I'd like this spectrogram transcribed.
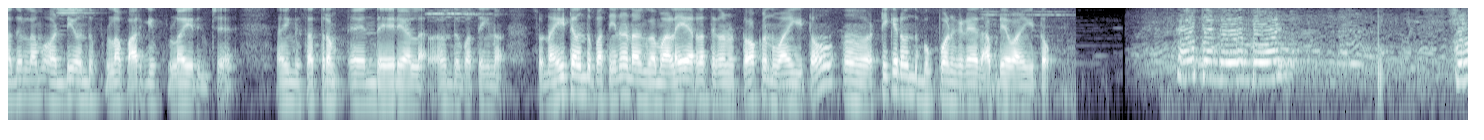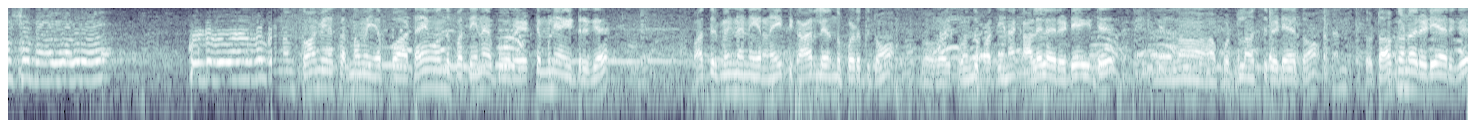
அதுவும் இல்லாமல் வண்டி வந்து ஃபுல்லாக பார்க்கிங் ஃபுல்லாக இருந்துச்சு. இங்கே சத்திரம் இந்த ஏரியாவில் வந்து பார்த்தீங்கன்னா ஸோ நைட்டை வந்து பார்த்தீங்கன்னா நாங்கள் மலை ஏறுறதுக்கான டோக்கன் வாங்கிட்டோம் டிக்கெட் வந்து புக் பண்ண கிடையாது. அப்படியே வாங்கிட்டோம். சுவாமியா சரணம் எப்போ டைம் வந்து பார்த்தீங்கன்னா இப்போ ஒரு எட்டு மணி ஆகிட்டு இருக்கு. பார்த்துருப்பீங்கன்னு நினைக்கிறேன். நைட்டு கார்லேயே வந்து படுத்துட்டோம். ஸோ இப்போ வந்து பார்த்தீங்கன்னா காலையில் ரெடி ஆகிட்டு இதெல்லாம் பொட்டெல்லாம் வச்சு ரெடி ஆகிட்டோம் ஸோ டோக்கனும் ரெடியாக இருக்கு.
